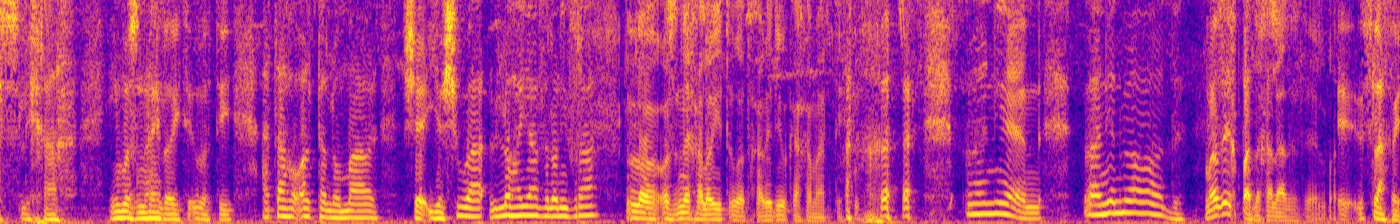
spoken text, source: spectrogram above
סליחה, אם אוזניי לא הטעו אותי. אתה הואלת לומר שישוע לא היה ולא נברא? לא, אוזניך לא הטעו אותך, בדיוק כך אמרתי. מעניין, מעניין מאוד. מה זה אכפת לך לעזאזל? אה, סלח לי.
